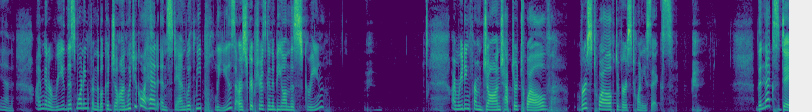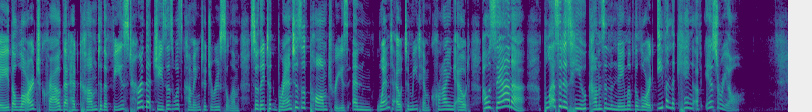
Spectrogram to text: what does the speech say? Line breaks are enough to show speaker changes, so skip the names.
Amen. I'm going to read this morning from the book of John. Would you go ahead and stand with me, please? Our scripture is going to be on the screen. I'm reading from John chapter 12, verse 12 to verse 26. The next day, the large crowd that had come to the feast heard that Jesus was coming to Jerusalem. So they took branches of palm trees and went out to meet him, crying out, Hosanna! Blessed is he who comes in the name of the Lord, even the King of Israel.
